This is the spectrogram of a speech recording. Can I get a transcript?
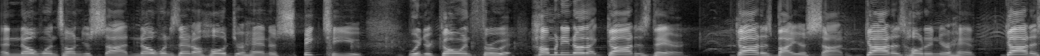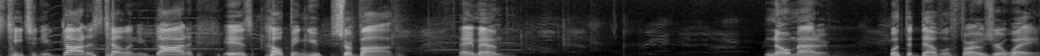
and no one's on your side, no one's there to hold your hand or speak to you when you're going through it. How many know that God is there? God is by your side. God is holding your hand. God is teaching you. God is telling you. God is helping you survive. Amen. No matter what the devil throws your way,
